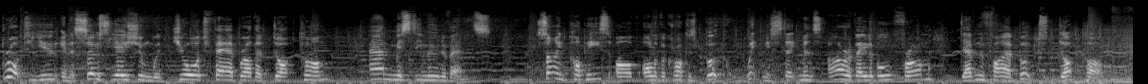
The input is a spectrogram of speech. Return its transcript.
Brought to you in association with GeorgeFairbrother.com and Misty Moon Events. Signed copies of Oliver Crocker's book, Witness Statements, are available from DevonfireBooks.com.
